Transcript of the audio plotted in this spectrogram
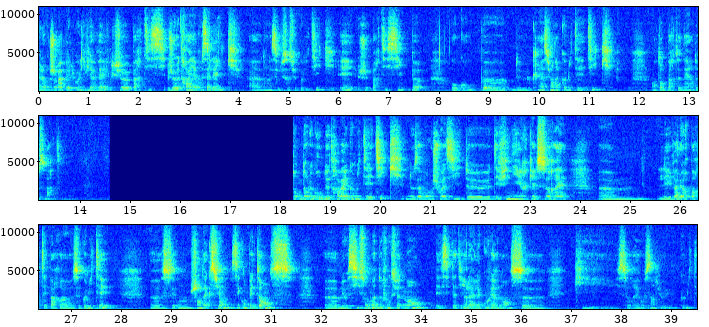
Alors, je m'appelle Olivia Velk, je, travaille à Bruxelles Laïque, euh, dans la cellule sociopolitique, et je participe au groupe euh, de création d'un comité éthique en tant que partenaire de SMART. Donc, dans le groupe de travail comité éthique, nous avons choisi de définir quelles seraient euh, les valeurs portées par ce comité, son champ d'action, ses compétences, euh, mais aussi son mode de fonctionnement, c'est-à-dire la, gouvernance euh, qui serait au sein du comité.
